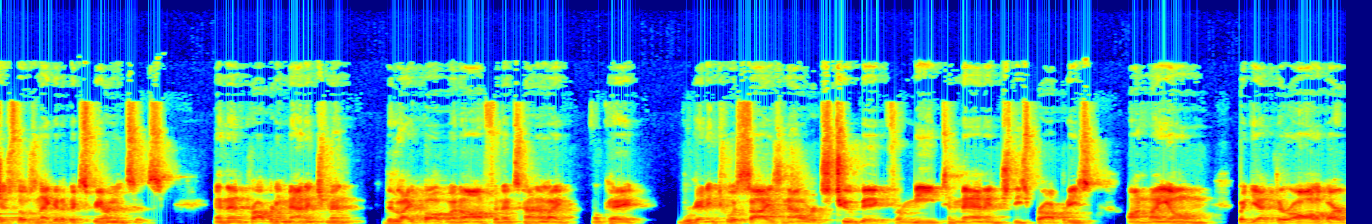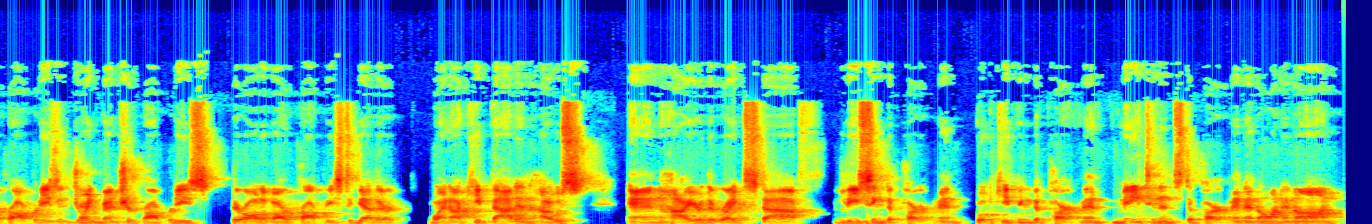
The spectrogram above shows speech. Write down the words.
just those negative experiences. And then property management the light bulb went off and it's kind of like, okay, we're getting to a size now where it's too big for me to manage these properties on my own, but yet they're all of our properties and joint venture properties. They're all of our properties together. Why not keep that in house and hire the right staff leasing department, bookkeeping department, maintenance department, and on and on.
